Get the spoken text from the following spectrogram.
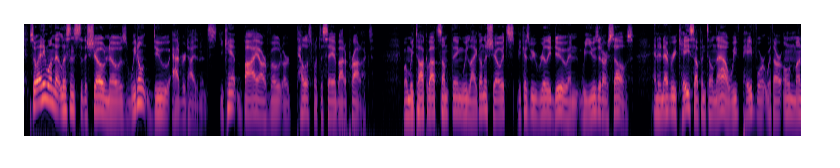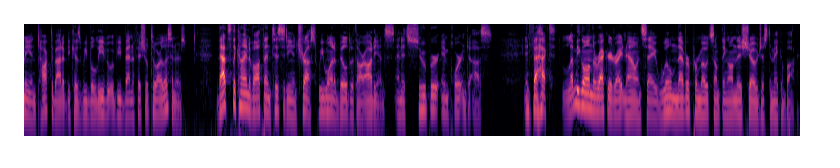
So, anyone that listens to the show knows we don't do advertisements. You can't buy our vote or tell us what to say about a product. When we talk about something we like on the show, it's because we really do and we use it ourselves. And in every case up until now, we've paid for it with our own money and talked about it because we believe it would be beneficial to our listeners. That's the kind of authenticity and trust we want to build with our audience, and it's super important to us. In fact, let me go on the record right now and say we'll never promote something on this show just to make a buck.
